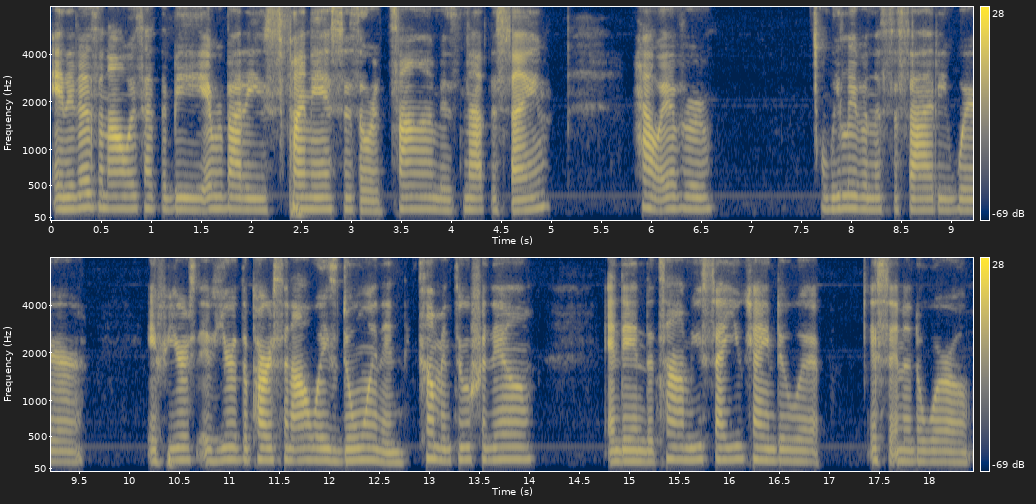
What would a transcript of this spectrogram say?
And it doesn't always have to be everybody's finances or time is not the same. However, we live in a society where if you're if you're the person always doing and coming through for them, and then the time you say you can't do it, it's the end of the world.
